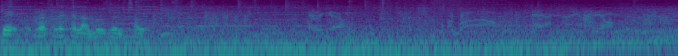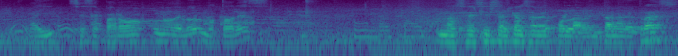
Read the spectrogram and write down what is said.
que refleje la luz del sol. Ahí se separó uno de los motores. No sé si se alcanza a ver por la ventana de atrás.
